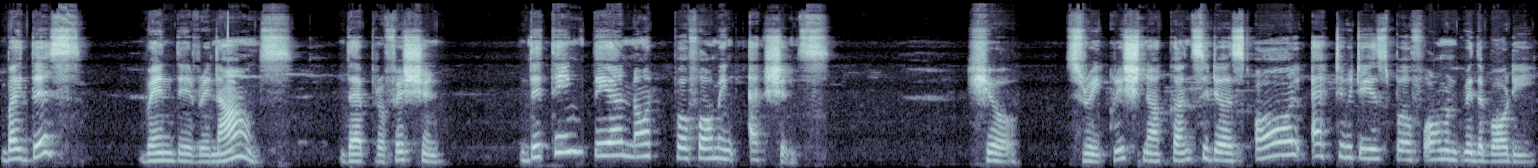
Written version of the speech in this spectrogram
By this, when they renounce their profession, they think they are not performing actions. Here, Sri Krishna considers all activities performed with the body,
